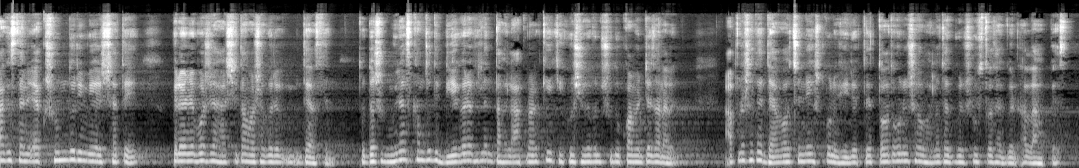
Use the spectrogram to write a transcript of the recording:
পাকিস্তানের এক সুন্দরী মেয়ের সাথে প্লেনে বসে হাসি তামাশা করে দিতে আসেন তো দর্শক, মিরাজ খান যদি বিয়ে করে ফেলেন, তাহলে আপনার কি কি খুশি হবেন শুধু কমেন্টে জানাবেন। আপনার সাথে দেখা হচ্ছে নেক্সট কোনো ভিডিওতে। ততক্ষণই সব ভালো থাকবেন, সুস্থ থাকবেন। আল্লাহ হাফেজ।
